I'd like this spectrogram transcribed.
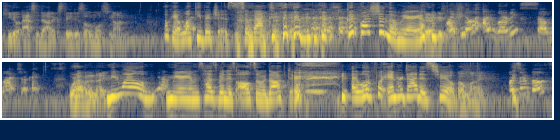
ketoacidotic state is almost none. Okay, lucky bitches. So back. Good question though, Miriam. Very good I feel like I'm learning so much. Okay. We're having a night. Meanwhile, Yeah. Miriam's husband is also a doctor. I love what, and her dad is too. Oh my. But Is- they're both.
